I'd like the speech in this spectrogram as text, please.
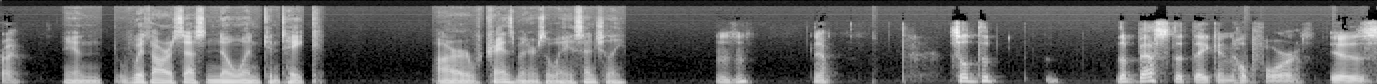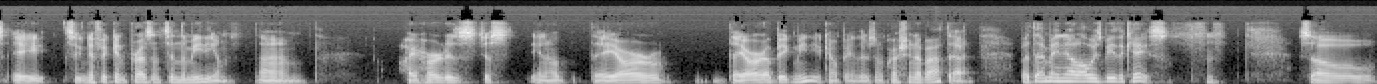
Right. And with RSS, no one can take our transmitters away, essentially. Mm-hmm. Yeah. So the the best that they can hope for is a significant presence in the medium. Um, iHeart is just you know they are they are a big media company. There's no question about that, but that may not always be the case. so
